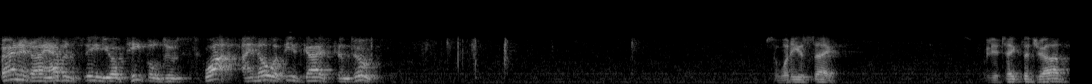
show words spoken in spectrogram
Bennett, I haven't seen your people do squat. I know what these guys can do. So what do you say? Will you take the job?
